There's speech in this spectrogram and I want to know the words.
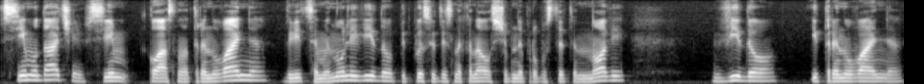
Всім удачі, всім класного тренування. Дивіться минулі відео, підписуйтесь на канал, щоб не пропустити нові відео і тренування.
